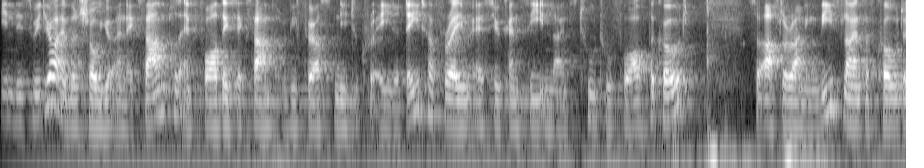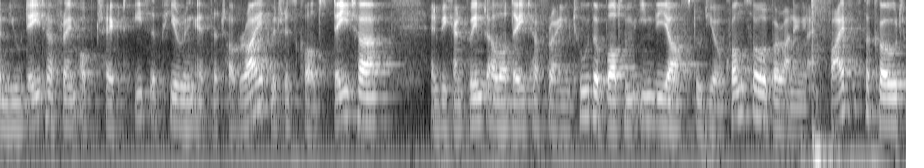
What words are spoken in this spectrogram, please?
In this video I will show you an example and for this example we first need to create a data frame as you can see in lines 2 to 4 of the code. So after running these lines of code, a new data frame object is appearing at the top right, which is called data. And we can print our data frame to the bottom in the RStudio console by running line 5 of the code.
